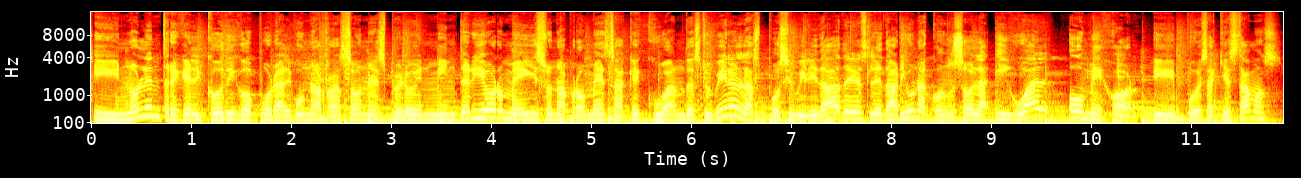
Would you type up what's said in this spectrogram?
Y no le entregué el código por algunas razones, pero en mi interior me hizo una promesa que cuando estuvieran las posibilidades le daría una consola igual o mejor. Y pues aquí estamos.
